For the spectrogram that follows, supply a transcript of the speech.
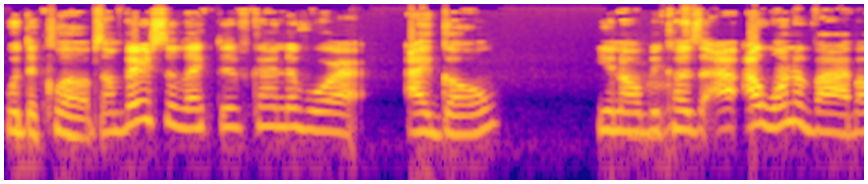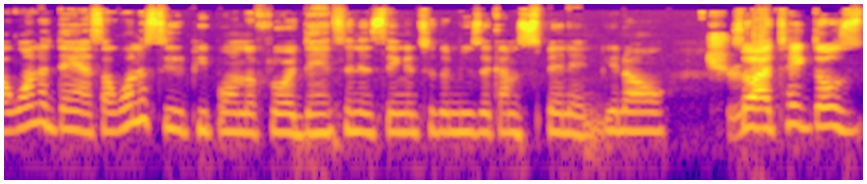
with the clubs. I'm very selective, kind of where I go. You know, Mhm. because I, I want to vibe, I want to dance, I want to see the people on the floor dancing and singing to the music I'm spinning. You know, True. so I take those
